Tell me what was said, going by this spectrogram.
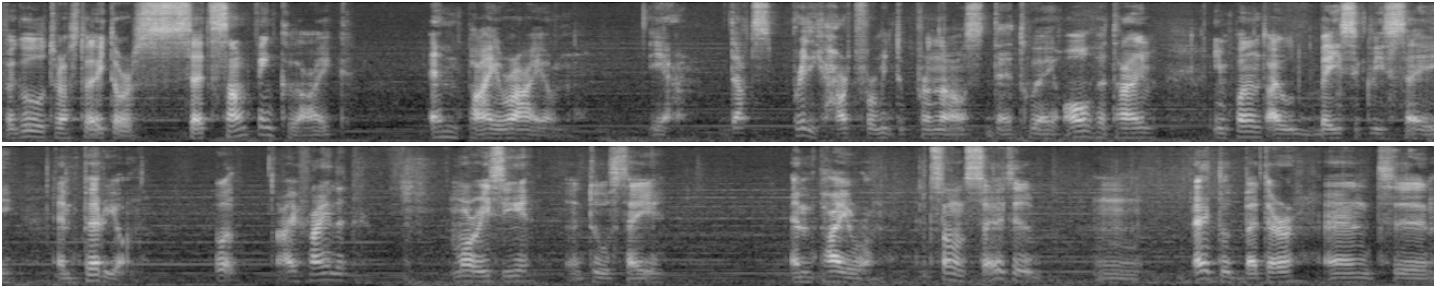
the Google Translator said something like Empyrean. Yeah, that's pretty hard for me to pronounce that way all the time. In Poland I would basically say Empyrean. Well, I find it more easy to say Empyron. It sounds a little, mm, a little better and uh,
